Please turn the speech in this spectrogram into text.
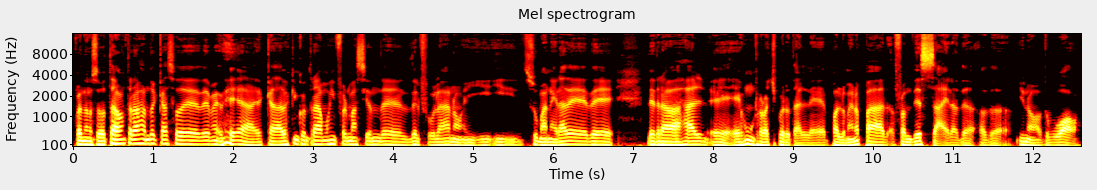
cuando nosotros estábamos trabajando el caso de, de Medea, cada vez que encontrábamos información del, del fulano y, su manera de, de- de trabajar eh, es un rush brutal, eh, por lo menos para from this side of the, of the, you know, the wall.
